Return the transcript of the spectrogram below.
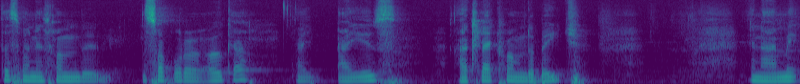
This one is from the saltwater ochre I I use. I collect from the beach, and I make,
